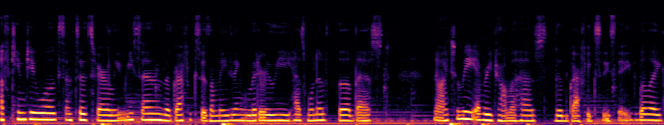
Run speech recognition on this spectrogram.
of Kim Jae-wook since it's fairly recent. The graphics is amazing. Literally has one of the best. No, actually, every drama has good graphics these days, but like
